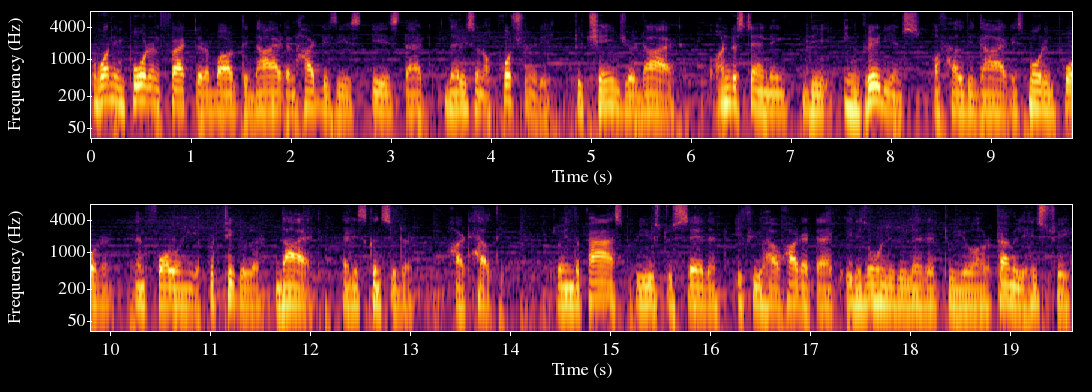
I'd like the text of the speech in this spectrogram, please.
One important factor about the diet and heart disease is that there is an opportunity to change your diet. Understanding the ingredients of healthy diet is more important than following a particular diet that is considered heart healthy. So in the past, we used to say that if you have heart attack, it is only related to your family history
